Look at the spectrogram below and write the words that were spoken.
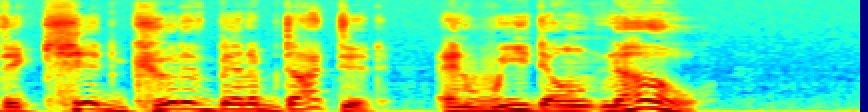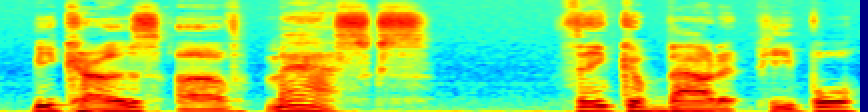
the kid could have been abducted and we don't know because of masks. Think about it, people.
